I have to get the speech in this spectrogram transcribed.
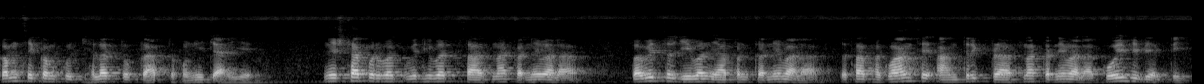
कम से कम कुछ झलक तो प्राप्त होनी चाहिए। निष्ठापूर्वक विधिवत साधना करने वाला पवित्र जीवन यापन करने वाला तथा भगवान से आंतरिक प्रार्थना करने वाला कोई भी व्यक्ति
